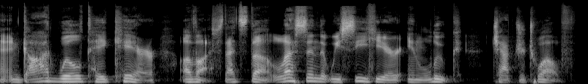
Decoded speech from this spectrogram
and God will take care of us. That's the lesson that we see here in Luke chapter 12.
